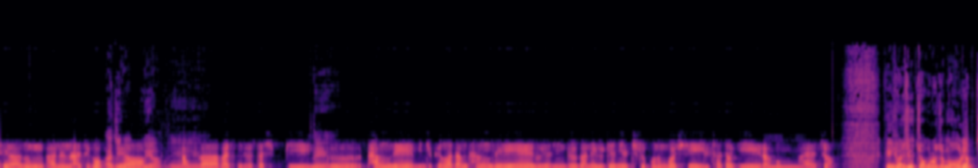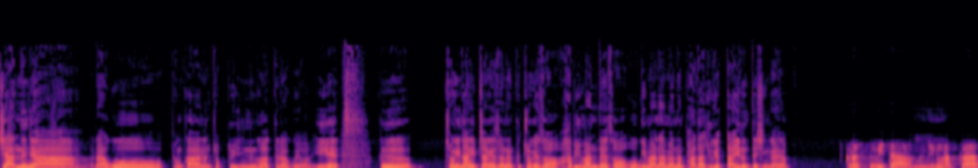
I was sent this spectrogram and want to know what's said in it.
제안 온 바는 아직 없고요. 아직 없고요. 예. 아까 말씀드렸다시피 네. 그 당내 민주평화당 당내의 의원님들 간의 의견 일치를 보는 것이 일차적이라고 음. 봐야죠. 그 현실적으로 좀 어렵지 않느냐라고 평가하는 쪽도 있는 것 같더라고요. 이게 그 정의당 입장에서는 그쪽에서 합의만 돼서 오기만 하면은 받아주겠다 이런 뜻인가요? 그렇습니다. 음. 지금 아까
